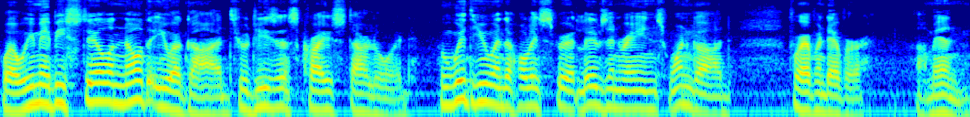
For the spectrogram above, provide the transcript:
well, we may be still and know that you are God through Jesus Christ our Lord, who with you and the Holy Spirit lives and reigns, one God, forever and ever. Amen.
